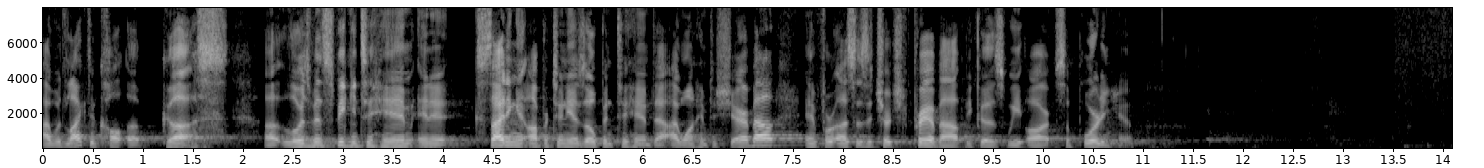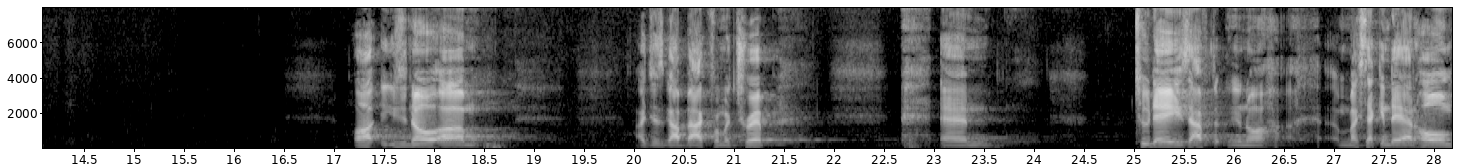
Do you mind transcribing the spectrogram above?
I would like to call up Gus. Uh, the Lord's been speaking to him, and an exciting opportunity has opened to him that I want him to share about and for us as a church to pray about because we are supporting him. Well, you know, um, I just got back from a trip, and two days after, you know, my second day at home,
